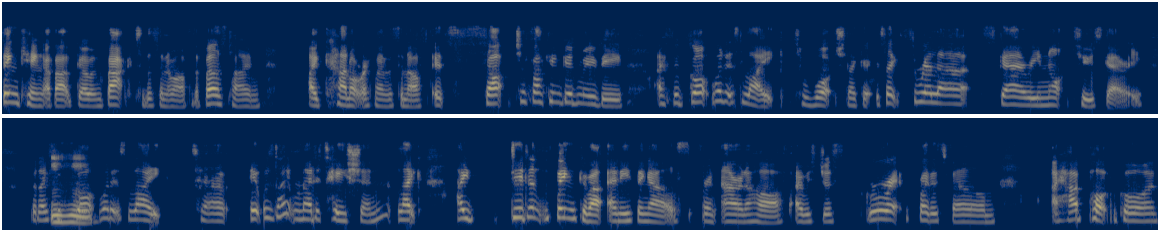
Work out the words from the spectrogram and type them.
thinking about going back to the cinema for the first time, I cannot recommend this enough. It's such a fucking good movie. I forgot what it's like to watch like a, it's like thriller, scary, not too scary. But I forgot mm-hmm. what it's like to it was like meditation. Like I didn't think about anything else for an hour and a half. I was just gripped by this film. I had popcorn.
